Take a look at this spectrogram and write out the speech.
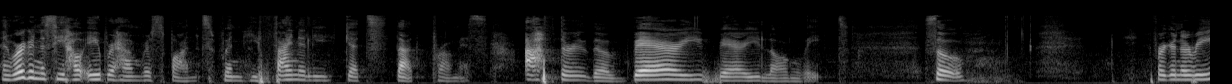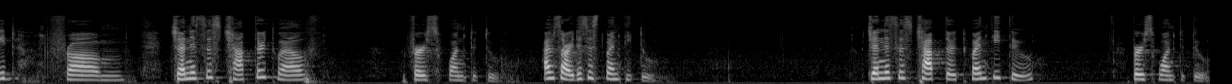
And we're going to see how Abraham responds when he finally gets that promise after the very, very long wait. So, we're going to read from Genesis chapter 12, verse 1 to 2. I'm sorry, this is 22. Genesis chapter 22, verse 1 to 2.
